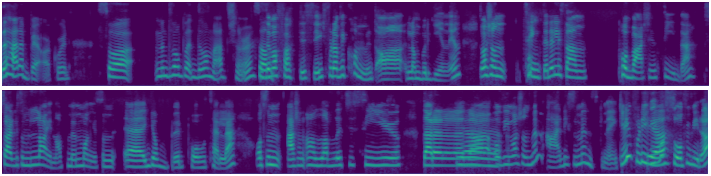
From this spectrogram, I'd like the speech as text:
Det her er bare awkward. Så Men det var, bare- det var mad, skjønner du? Sånn, Det var faktisk sykt, for da vi kom ut av Lamborghinien Det var sånn Tenk dere liksom På hver sin side så er det liksom line up med mange som eh, jobber på hotellet, og som er sånn Oh, lovely to see you. Da, da, da, ja. Og vi var sånn Hvem er disse menneskene, egentlig? Fordi vi yeah. var så forvirra.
